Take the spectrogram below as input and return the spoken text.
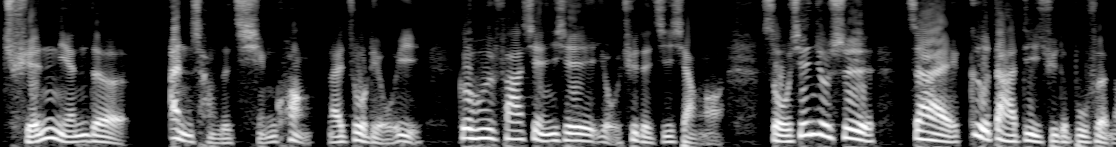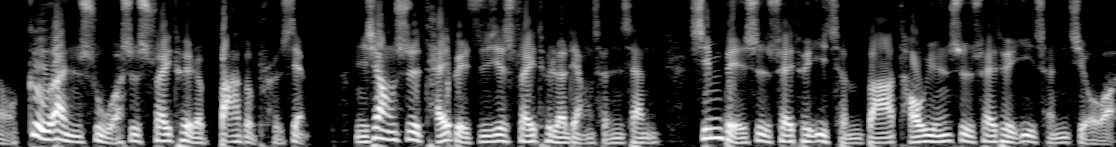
全年的。暗场的情况来做留意，各位会发现一些有趣的迹象哦。首先就是在各大地区的部分哦，个案数啊是衰退了八个 percent。你像是台北直接衰退了两成三，新北市衰退一成八，桃园市衰退一成九啊，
